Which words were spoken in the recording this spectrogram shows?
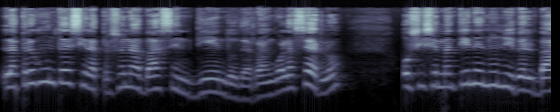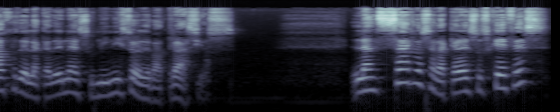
la pregunta es si la persona va ascendiendo de rango al hacerlo o si se mantiene en un nivel bajo de la cadena de suministro de batracios. Lanzarlos a la cara de sus jefes,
